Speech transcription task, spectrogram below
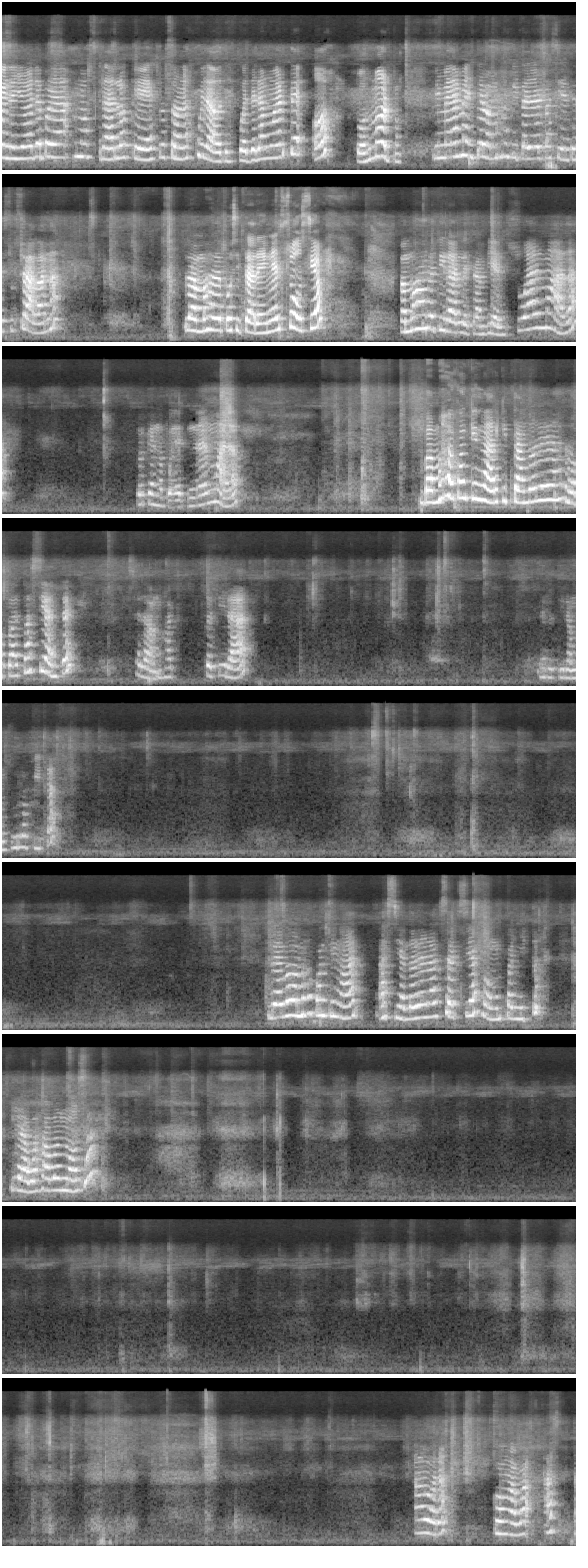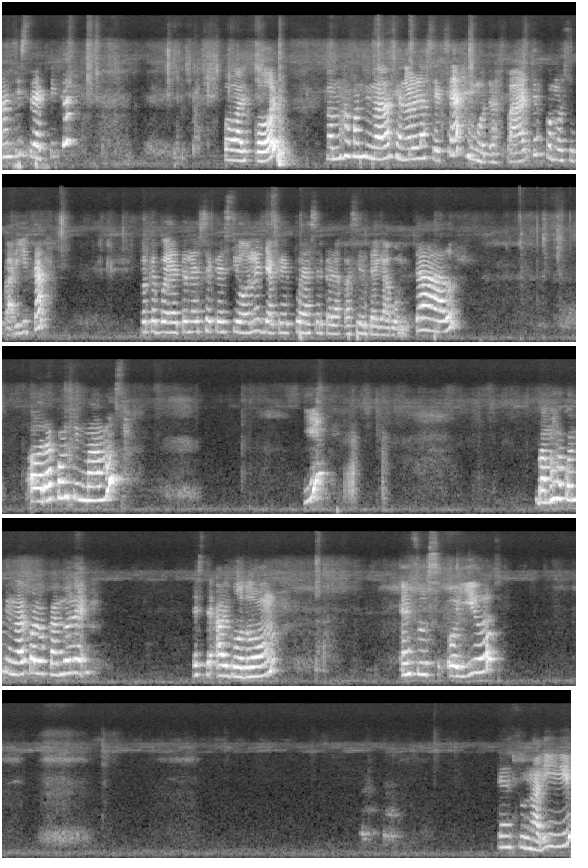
Bueno, yo les voy a mostrar lo que es, son los cuidados después de la muerte o post-mortem. Primeramente vamos a quitarle al paciente su sábana. La vamos a depositar en el sucio. Vamos a retirarle también su almohada. Porque no puede tener almohada. Vamos a continuar quitándole la ropa al paciente. Se la vamos a retirar. Retiramos su ropita. Luego vamos a continuar haciéndole la asepsia con un pañito y agua jabonosa. Ahora, con agua antiséptica o alcohol, vamos a continuar haciéndole la asepsia en otras partes, como su carita, porque puede tener secreciones, ya que puede hacer que la paciente haya vomitado. Ahora continuamos y vamos a continuar colocándole este algodón en sus oídos. En su nariz.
